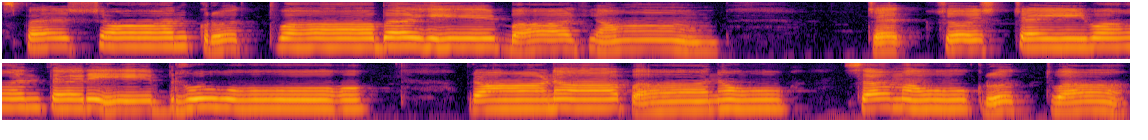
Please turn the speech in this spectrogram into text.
स्पर्शान् कृत्वा बहिर्बाह्यां चक्षुश्चैवान्तरे भ्रुवोः प्राणापानौ समौ कृत्वा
